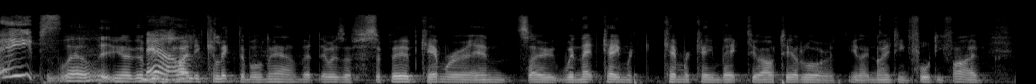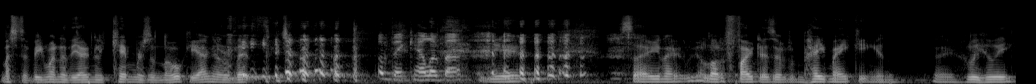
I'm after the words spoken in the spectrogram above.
heaps. Well, you know, they've been Now- highly collectible now, but there was a superb camera, and so when that camera, camera came back to Aotearoa, you know, 1945, must have been one of the only cameras in the Hokianga of that. Of that calibre. yeah. So, you know, we got a lot of photos of them haymaking and you know, hui hui.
